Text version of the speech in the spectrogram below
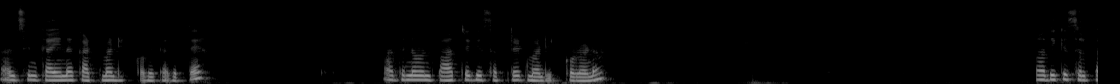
ಹಲಸಿನಕಾಯಿನ ಕಟ್ ಮಾಡಿ ಇಟ್ಕೋಬೇಕಾಗುತ್ತೆ. ಅದನ್ನು ಒಂದು ಪಾತ್ರೆಗೆ ಸಪ್ರೇಟ್ ಮಾಡಿ ಇಟ್ಕೊಳ್ಳೋಣ. ಅದಕ್ಕೆ ಸ್ವಲ್ಪ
